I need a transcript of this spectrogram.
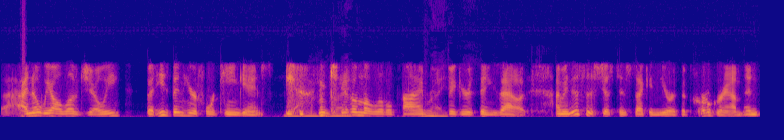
I know we all love Joey, but he's been here 14 games. Give him a little time right. to figure things out. I mean, this is just his second year at the program, and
